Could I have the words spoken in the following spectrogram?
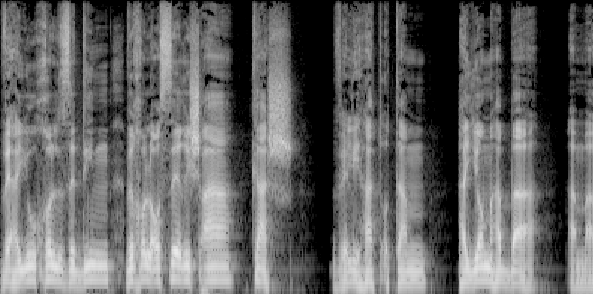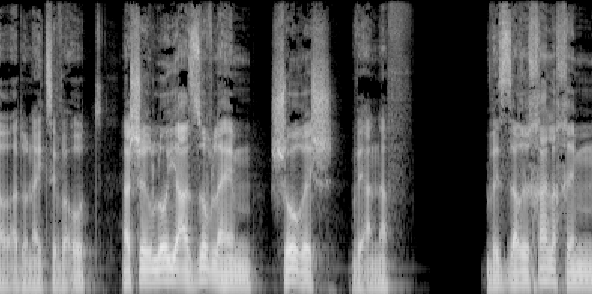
והיו כל זדים וכל עושה רשעה קש, וליהט אותם היום הבא, אמר אדוני צבאות, אשר לא יעזוב להם שורש וענף. וזרחה לכם,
